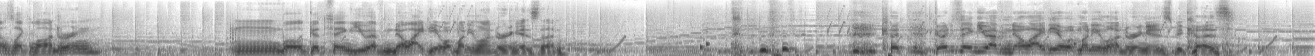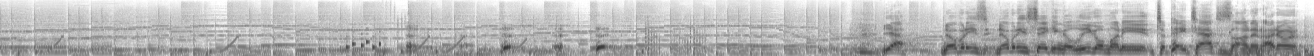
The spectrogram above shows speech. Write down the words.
Smells like laundering? Mm, well, good thing you have no idea what money laundering is then. good, good thing you have no idea what money laundering is because... yeah, nobody's nobody's taking illegal money to pay taxes on it. I don't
